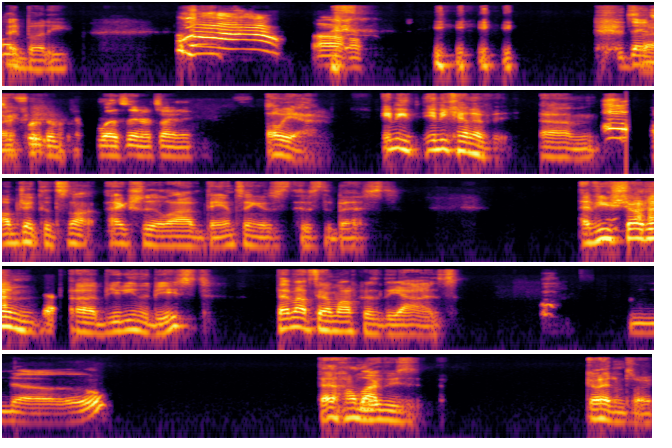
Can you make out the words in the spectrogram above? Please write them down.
Hey, buddy. oh the dancing freedom less entertaining. Oh yeah. Any any kind of um object that's not actually alive dancing is is the best. Have you showed him uh Beauty and the Beast? That might throw him off because of the eyes. No, That whole Like- movie's. Go ahead. I'm sorry.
